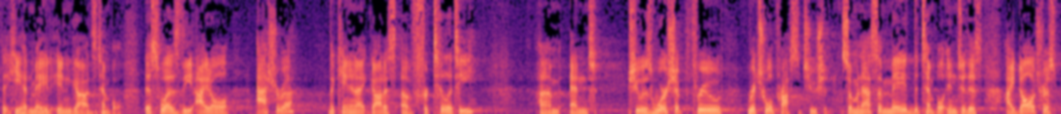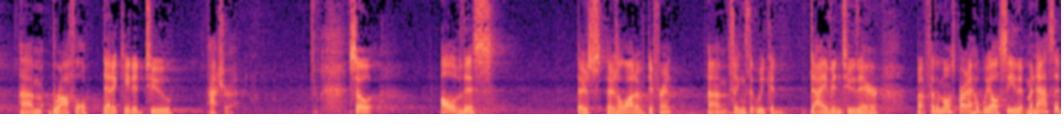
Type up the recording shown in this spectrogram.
that he had made in God's temple. This was the idol Asherah, the Canaanite goddess of fertility, um, and she was worshipped through ritual prostitution. So Manasseh made the temple into this idolatrous um, brothel dedicated to Asherah. So, all of this, there's, there's a lot of different um, things that we could dive into there. But for the most part, I hope we all see that Manasseh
